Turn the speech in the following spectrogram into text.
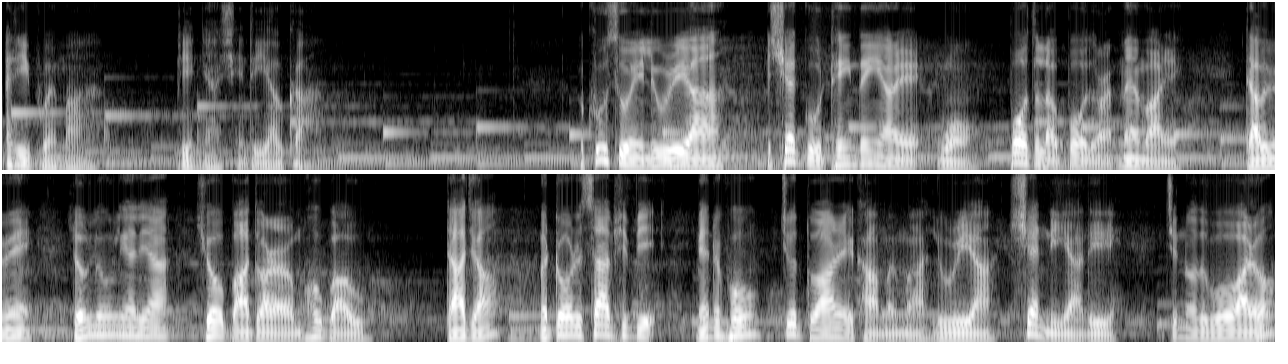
အဲ့ဒီပွဲမှာပညာရှင်တယောက်ကအခုဆိုရင်လူတွေဟာအချက်ကိုထိမ့်သိမ်းရတဲ့ဝန်ပေါ့တလောက်ပေါ့သွားတာမှန်ပါတယ်ဒါပေမဲ့လုံလုံလျားလျားရော့ပါသွားတာတော့မဟုတ်ပါဘူးဒါကြောင့်မတော်တဆဖြစ်ဖြစ် မျက်နှာဖုံးကျွတ်သွားတဲ့အခါမှာလူတွေဟာရှက်နေရသေးတယ်ကျွန်တော်သဘောကတော့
